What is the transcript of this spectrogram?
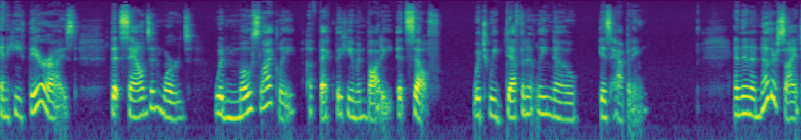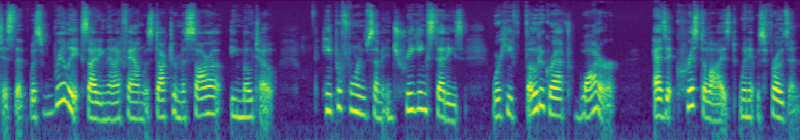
And he theorized that sounds and words would most likely affect the human body itself, which we definitely know is happening. And then another scientist that was really exciting that I found was Dr. Masaru Emoto. He performed some intriguing studies where he photographed water as it crystallized when it was frozen.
